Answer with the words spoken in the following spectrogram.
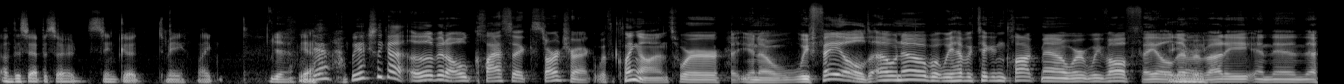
of this episode seemed good to me. Like, yeah, yeah, We actually got a little bit of old classic Star Trek with Klingons, where you know we failed. Oh no, but we have a ticking clock now. Where we've all failed, Yeah. everybody. And then uh,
